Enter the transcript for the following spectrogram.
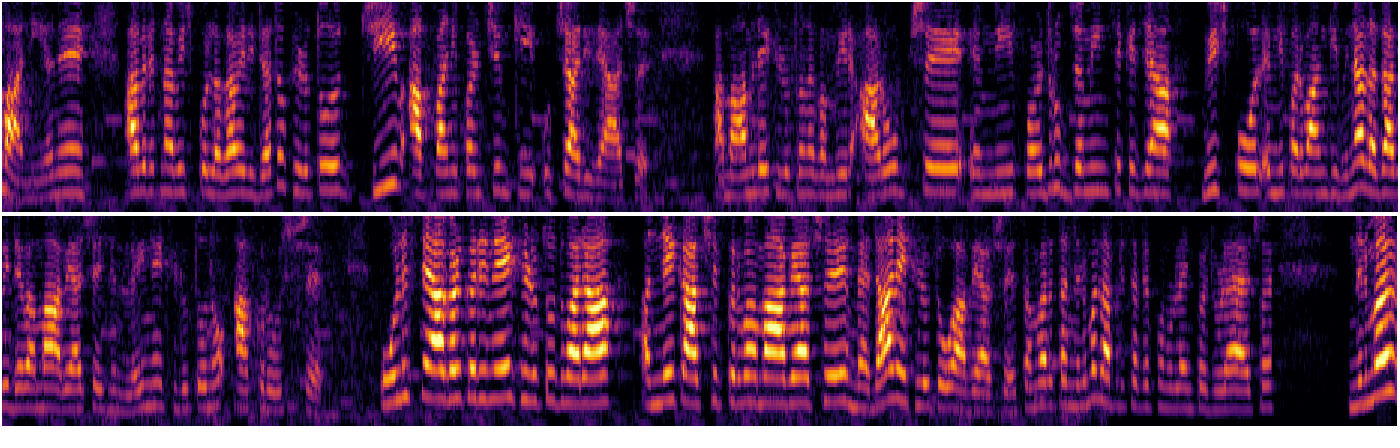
માની અને આવી રીતના વીજ પોલ લગાવી દીધા, તો ખેડૂતો જીવ આપવાની પણ ચીમકી ઉચ્ચારી રહ્યા છે. આ મામલે ખેડૂતોના ગંભીર આરોપ છે. એમની ફળદ્રુપ જમીન છે કે જ્યાં વીજ પોલ એમની પરવાનગી વિના લગાવી દેવામાં આવ્યા છે, જેને લઈને ખેડૂતોનો આક્રોશ છે. પોલીસને આગળ કરીને ખેડૂતો દ્વારા અનેક આક્ષેપ કરવામાં આવ્યા છે. મેદાને ખેડૂતો આવ્યા છે. સંવાદદાતા નિર્મલ આપણી સાથે ફોન લાઈન પર જોડાયા છે. નિર્મલ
